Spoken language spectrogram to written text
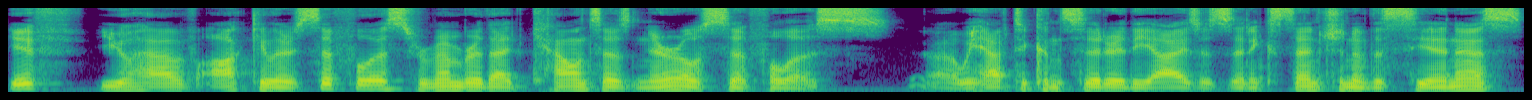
If you have ocular syphilis, remember that counts as neurosyphilis. Uh, we have to consider the eyes as an extension of the CNS,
